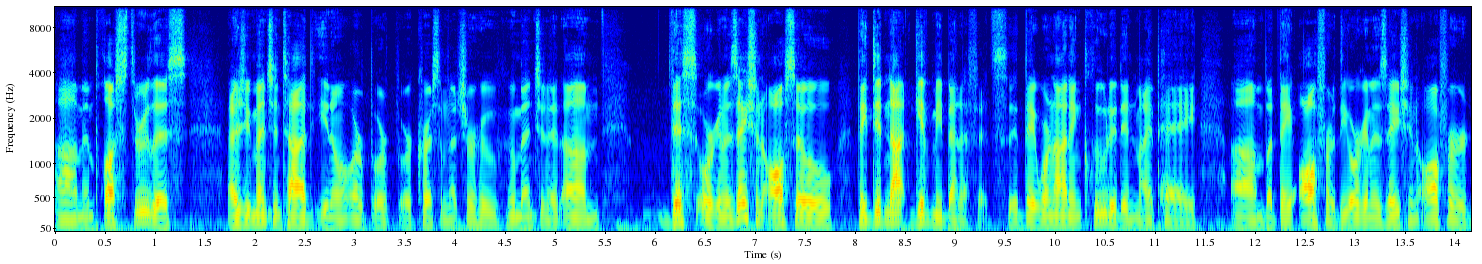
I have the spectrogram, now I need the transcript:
Um, and plus, through this, as you mentioned, Todd, you know, or, or, or Chris, I'm not sure who, who mentioned it. Um, this organization also they did not give me benefits. They were not included in my pay um, but they offered the organization offered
